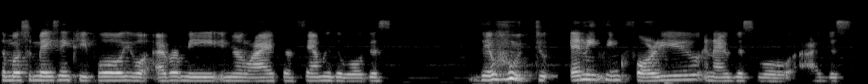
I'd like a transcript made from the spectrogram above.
the most amazing people you will ever meet in your life. Their family that will just they will do anything for you and i just will i just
